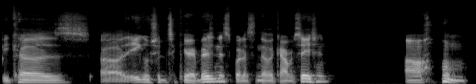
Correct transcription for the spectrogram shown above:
because uh, the Eagles should take care of business, but it's another conversation. Um,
